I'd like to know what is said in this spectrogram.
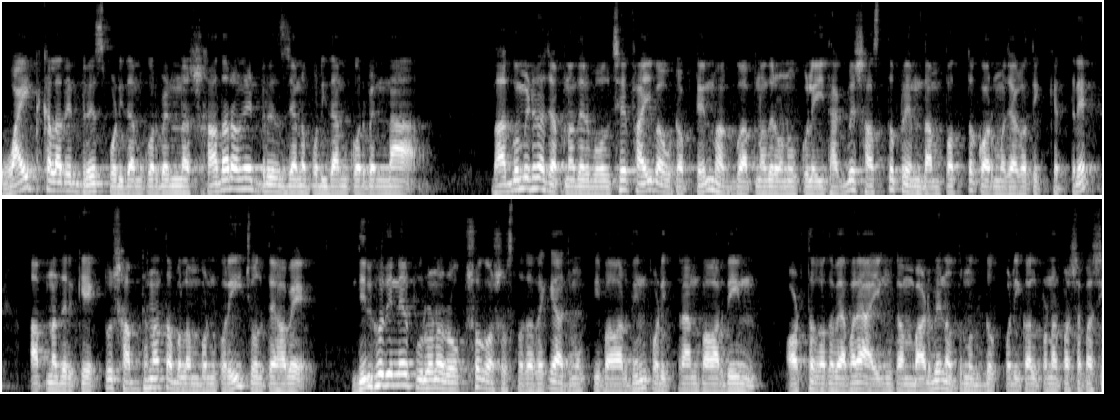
হোয়াইট কালারের ড্রেস পরিধান করবেন না, সাদা রঙের ড্রেস যেন পরিধান করবেন না। ভাগ্য মিটারাজ আপনাদের বলছে ফাইভ আউট অফ টেন ভাগ্য আপনাদের অনুকূলেই থাকবে। স্বাস্থ্য, প্রেম, দাম্পত্য, কর্মজাগতিক ক্ষেত্রে আপনাদেরকে একটু সাবধানতা অবলম্বন করেই চলতে হবে। দীর্ঘদিনের পুরনো রোগশোক অসুস্থতা থেকে আজ মুক্তি পাওয়ার দিন, পরিত্রাণ পাওয়ার দিন। অর্থগত ব্যাপারে আয় ইনকাম বাড়বে, নতুন উদ্যোগ পরিকল্পনার পাশাপাশি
